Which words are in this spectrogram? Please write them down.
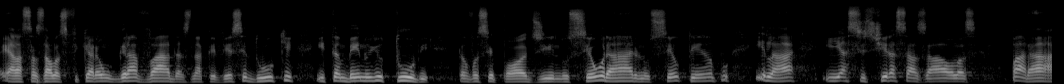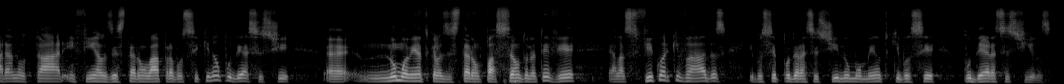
Essas aulas ficarão gravadas na TV Seduc e também no YouTube. Então você pode, no seu horário, no seu tempo, ir lá e assistir essas aulas, parar, anotar, enfim, elas estarão lá para você que não puder assistir é, no momento que elas estarão passando na TV, elas ficam arquivadas e você poderá assistir no momento que você puder assisti-las.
